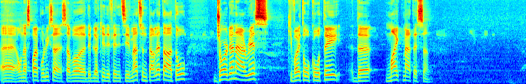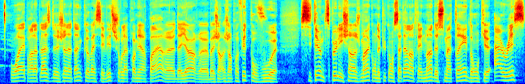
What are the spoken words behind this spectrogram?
euh, on espère pour lui que ça, ça va débloquer définitivement. Tu nous parlais tantôt, Jordan Harris qui va être aux côtés de Mike Matheson. Ouais, prend la place de Jonathan Kovacevic sur la première paire. Euh, D'ailleurs, euh, ben, j'en profite pour vous euh, citer un petit peu les changements qu'on a pu constater à l'entraînement de ce matin. Donc, Harris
